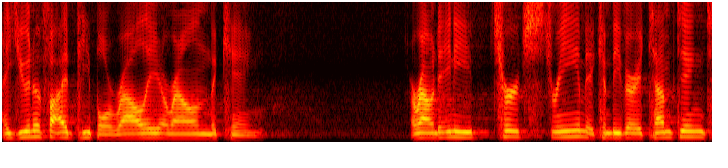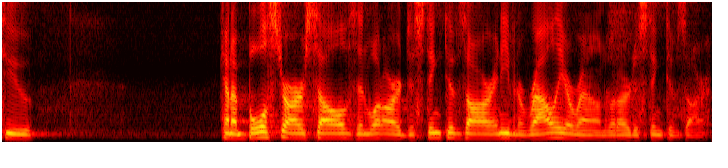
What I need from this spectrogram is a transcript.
A unified people rally around the king. Around any church stream, it can be very tempting to kind of bolster ourselves in what our distinctives are and even rally around what our distinctives are.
